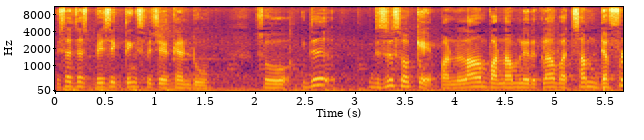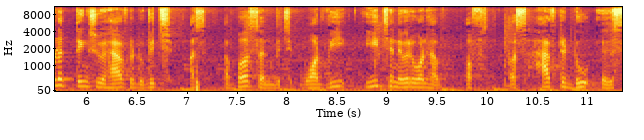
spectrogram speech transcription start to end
திஸ் ஆர் ஜஸ்ட் பேசிக் திங்ஸ் விச் ஐ கேன் டூ ஸோ இது திஸ் இஸ் ஓகே பண்ணலாம் பண்ணாமல் இருக்கலாம் but some definite things you have to do which as a person which what we each and every one how of us have to do is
